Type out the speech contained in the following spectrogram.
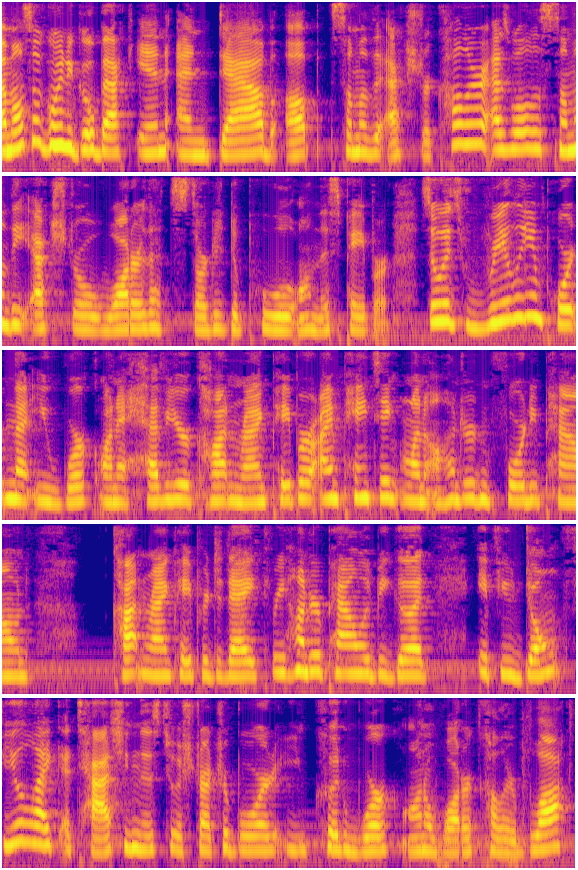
I'm also going to go back in and dab up some of the extra color as well as some of the extra water that started to pool on this paper. So it's really important that you work on a heavier cotton rag paper. I'm painting on 140 pound cotton rag paper today. 300 pound would be good. If you don't feel like attaching this to a stretcher board, you could work on a watercolor block.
